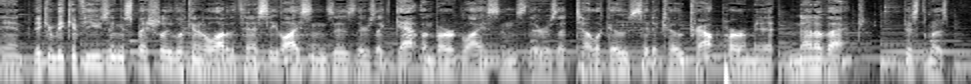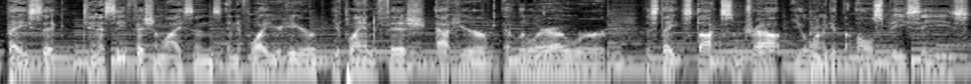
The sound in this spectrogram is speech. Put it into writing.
And it can be confusing, especially looking at a lot of the Tennessee licenses. There's a Gatlinburg license, there's a Tellico Citico trout permit, none of that. Just the most basic Tennessee fishing license. And if while you're here, you plan to fish out here at Little Arrow where the state stocks some trout, you'll want to get the all species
